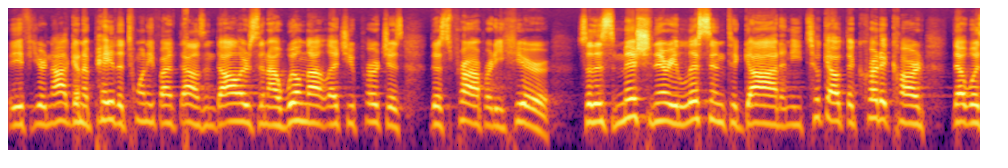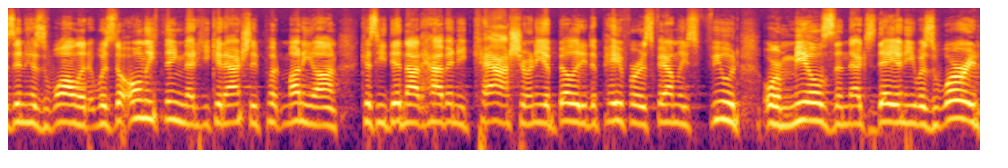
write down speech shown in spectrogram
if you're not going to pay the $25,000, then I will not let you purchase this property here. So this missionary listened to God and he took out the credit card that was in his wallet. It was the only thing that he could actually put money on because he did not have any cash or any ability to pay for his family's food or meals the next day. And he was worried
